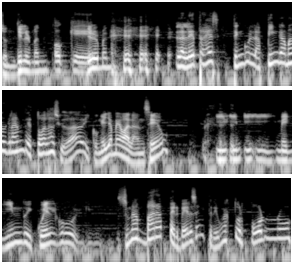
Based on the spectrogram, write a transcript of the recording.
John Dillerman. O que... Dillerman. La letra es, tengo la pinga más grande de toda la ciudad y con ella me balanceo y, y- y- y me guindo y cuelgo. Es una vara perversa entre un actor porno,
